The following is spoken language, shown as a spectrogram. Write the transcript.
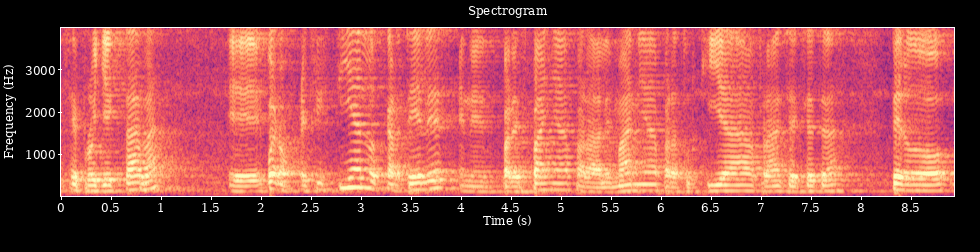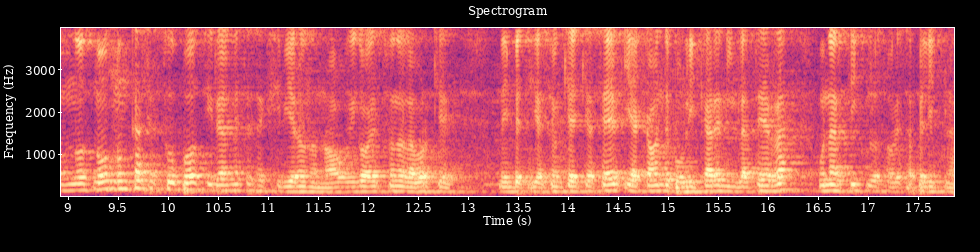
se proyectaba, eh, bueno, existían los carteles en el- para España, para Alemania, para Turquía, Francia, etcétera, pero no- no- nunca se supo si realmente se exhibieron o no. Digo, es una labor que, de investigación que hay que hacer y acaban de publicar en Inglaterra un artículo sobre esta película.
